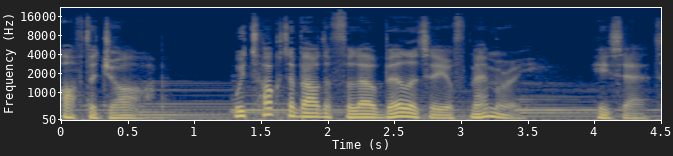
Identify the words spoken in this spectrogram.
of the job. We talked about the fallibility of memory, he said.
